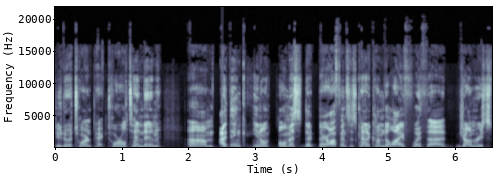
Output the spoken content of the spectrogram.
due to a torn pectoral tendon. Um, I think, you know, Ole Miss, their, their offense has kind of come to life with uh, John Rhys.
